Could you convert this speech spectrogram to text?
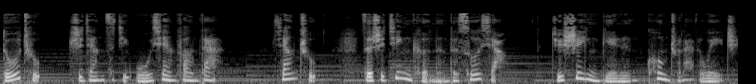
独处是将自己无限放大，相处则是尽可能的缩小，去适应别人空出来的位置。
